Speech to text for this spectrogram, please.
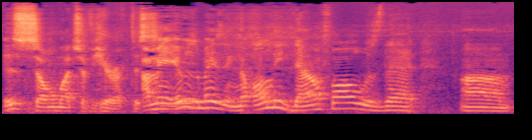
There's so much of Europe to see. I mean, it was amazing. The only downfall was that um,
